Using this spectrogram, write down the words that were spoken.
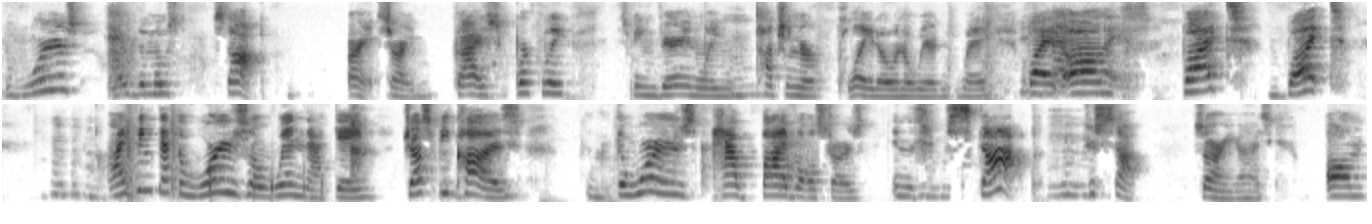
the Warriors are the most. Stop. All right, sorry, guys. Berkeley is being very annoying, Mhm. touching her Play-Doh in a weird way. But um, but but I think that the Warriors will win that game just because the Warriors have five All Stars. In the stop. Just stop. Sorry, guys. Um,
